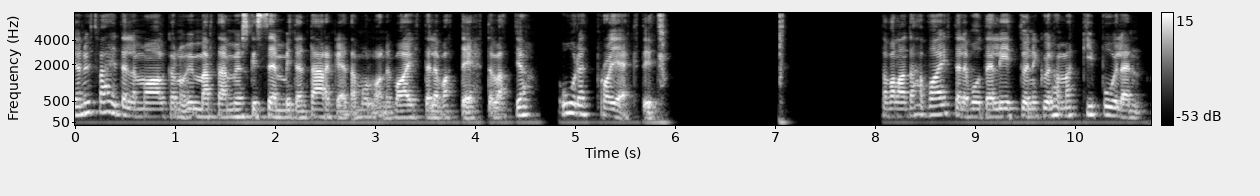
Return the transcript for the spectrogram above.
Ja nyt vähitellen mä oon alkanut ymmärtää myöskin sen, miten tärkeää mulla on ne vaihtelevat tehtävät ja uudet projektit. Tavallaan tähän vaihtelevuuteen liittyen, niin kyllähän mä kipuilen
